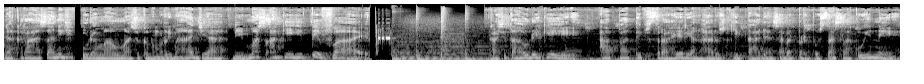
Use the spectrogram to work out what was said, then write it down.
Gak kerasa nih, udah mau masuk ke nomor 5 aja di Mas Aki Tip 5. Kasih tahu deh Ki, apa tips terakhir yang harus kita dan sahabat Perpusnas lakuin nih?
